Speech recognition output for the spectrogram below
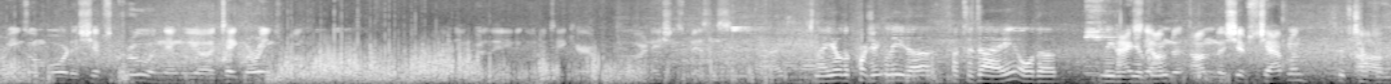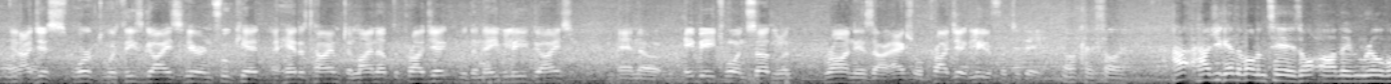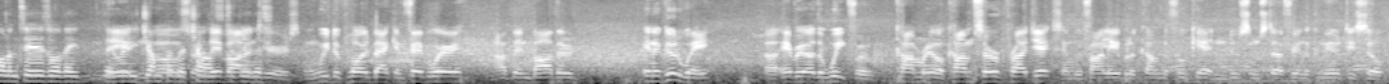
Marines on board, the ship's crew, and then we uh, take Marines around the world uh, where they need to go to take care of our nation's business. Alright. Now you're the project leader for today, or the leader Actually, I'm the, I'm the ship's chaplain. Ship's chaplain, Uh, and I just worked with these guys here in Phuket ahead of time to line up the project with the Navy League guys. And uh, ABH-1 Sutherland, Ron is our actual project leader for today. Okay, sorry. How, how do you get the volunteers? Or are they real volunteers, or they, they, really jump no, at the sir, chance they to do this? volunteers. When we deployed back in February, I've been bothered in a good way uh, every other week for ComRel or ComServe projects, and we're finally able to come to Phuket and do some stuff here in the community. So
